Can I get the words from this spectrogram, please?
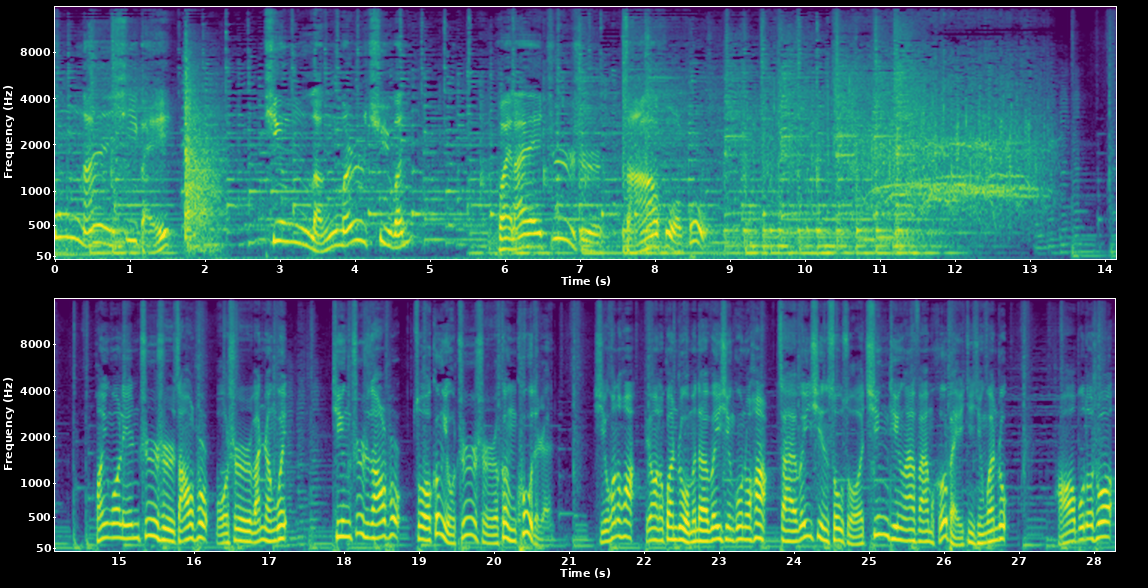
东南西北，听冷门趣闻。快来知识杂货铺！欢迎光临知识杂货铺，我是王掌柜。听知识杂货铺，做更有知识、更酷的人。喜欢的话，别忘了关注我们的微信公众号，在微信搜索“蜻蜓 FM 河北”进行关注。好，不多说，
